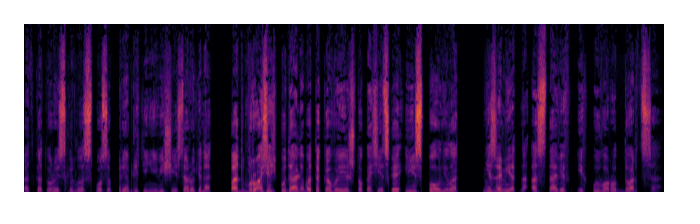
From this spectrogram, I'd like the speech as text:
от которой скрыла способ приобретения вещей Сорокина, подбросить куда-либо таковые, что Косицкая и исполнила, незаметно оставив их у ворот дворца.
